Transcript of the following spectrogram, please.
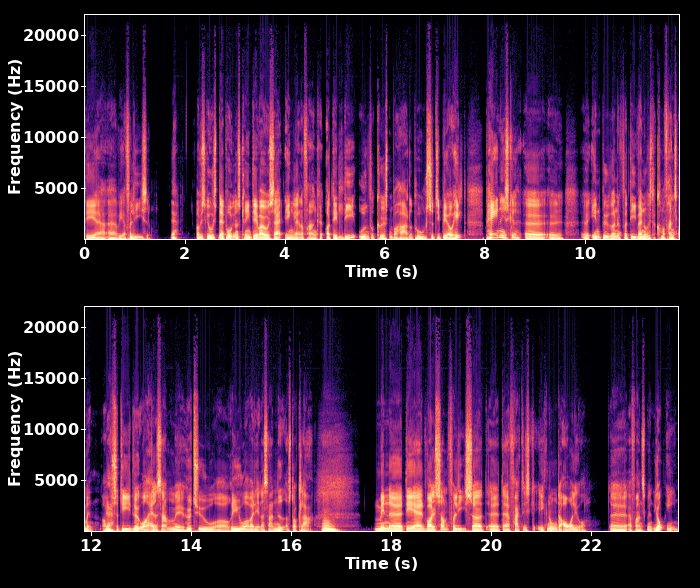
det er, er ved at forlise. Og vi skal huske, Napoleonskrigen, det var jo især England og Frankrig, og det er lige uden for kysten på Hartlepool, så de bliver jo helt paniske, øh, øh, øh, indbyggerne, fordi hvad nu, hvis der kommer franskmænd? Og, Ja. Så de løber alle sammen med høtyve og river og hvad det ellers har ned og står klar. Mm. Men øh, det er et voldsomt forlis, så øh, der er faktisk ikke nogen, der overlever øh, af franskmænd. Jo, en.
